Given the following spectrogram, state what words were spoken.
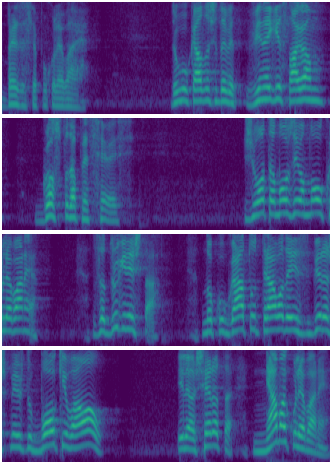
без да се поколебае. Друго казваше Давид, винаги слагам Господа пред себе си. Живота може да има много колебания. за други неща. Но когато трябва да избираш между Бог и Ваал или Ашерата, няма колебание.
